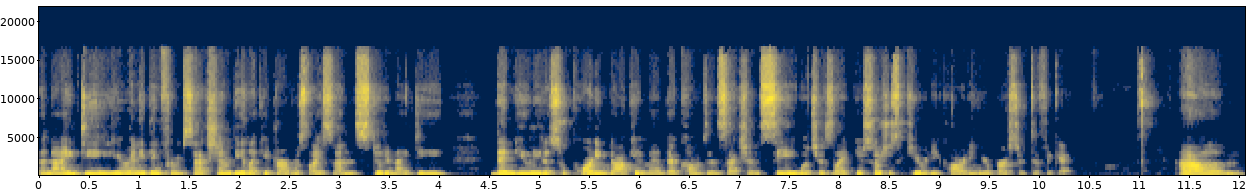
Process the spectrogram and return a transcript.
an ID or anything from section B, like your driver's license, student ID, then you need a supporting document that comes in section C, which is like your social security card and your birth certificate. Um,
